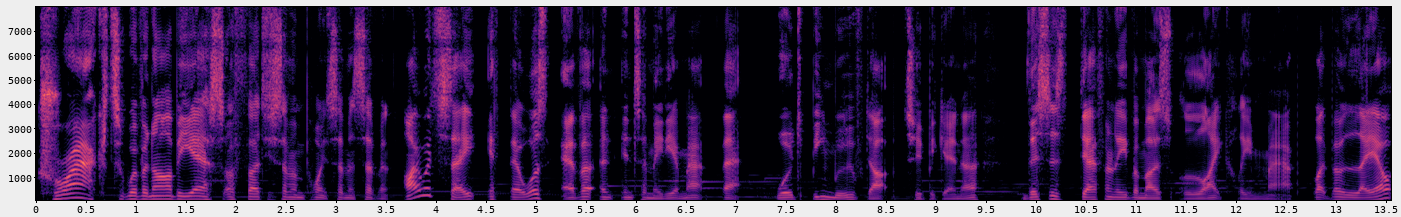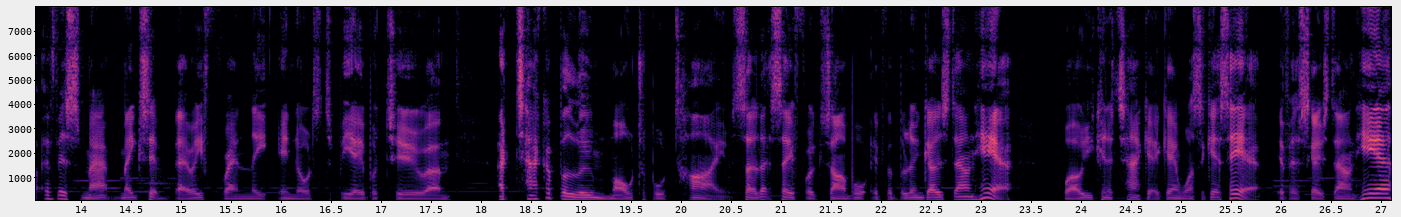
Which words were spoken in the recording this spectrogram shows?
Cracked with an RBS of 37.77. I would say if there was ever an intermediate map that would be moved up to beginner, this is definitely the most likely map. Like the layout of this map makes it very friendly in order to be able to um, attack a balloon multiple times. So let's say, for example, if a balloon goes down here, well, you can attack it again once it gets here. If it goes down here,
